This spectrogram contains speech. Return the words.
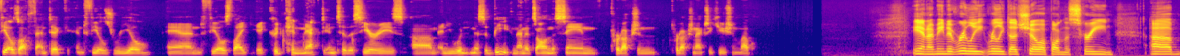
feels authentic and feels real and feels like it could connect into the series um, and you wouldn't miss a beat. And then it's on the same production production execution level. Yeah and i mean it really really does show up on the screen. Um,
